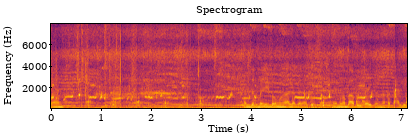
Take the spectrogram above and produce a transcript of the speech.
Oh, yan. Ba yung ibang mga alaga natin? May mga baboy tayo kung nakatali.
